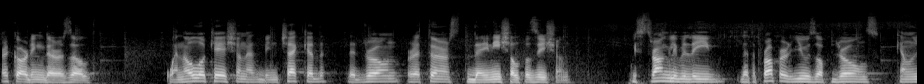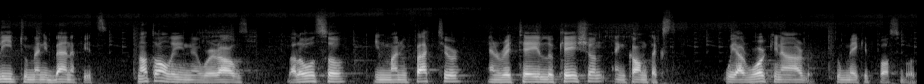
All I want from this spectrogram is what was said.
recording the result. When all location has been checked, the drone returns to the initial position. We strongly believe that the proper use of drones can lead to many benefits, not only in a warehouse, but also in manufacture and retail location and context. We are working hard to make it possible.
